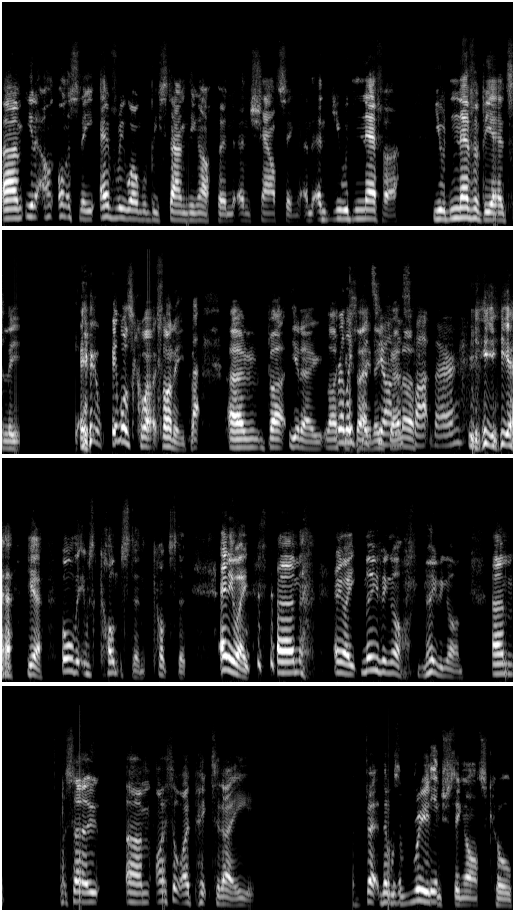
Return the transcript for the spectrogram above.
Um you know honestly everyone would be standing up and, and shouting and, and you would never you would never be able to leave it, it was quite funny, but um, but you know, like really say, puts you on the spot there. yeah, yeah. All the, it was constant, constant. Anyway, um, anyway, moving on, moving on. Um, so um, I thought I picked today. There was a really interesting article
